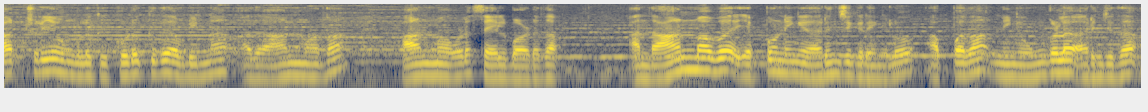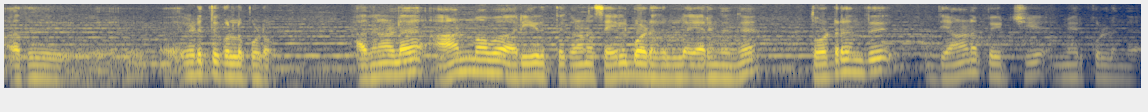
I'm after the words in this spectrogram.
ஆற்றலையும் உங்களுக்கு கொடுக்குது அப்படின்னா அது ஆன்மா தான். ஆன்மாவோட செயல்பாடு தான். அந்த ஆன்மாவை எப்போ நீங்கள் அறிஞ்சுக்கிறீங்களோ அப்போ தான் நீங்கள் உங்களை அறிஞ்சுதான் அது எடுத்துக்கொள்ளப்படும். அதனால் ஆன்மாவை அறியறதுக்கான செயல்பாடுகளில் இறங்குங்க. தொடர்ந்து தியான பயிற்சியை மேற்கொள்ளுங்கள்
